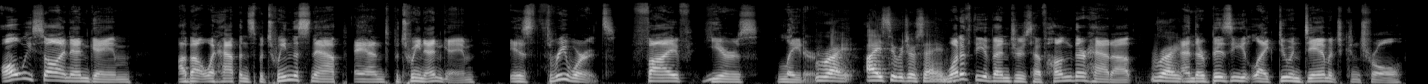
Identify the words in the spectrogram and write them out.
all we saw in Endgame about what happens between the snap and between Endgame is three words. 5 years later. right I see what you're saying What if the Avengers have hung their hat up right and they're busy like doing damage control?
